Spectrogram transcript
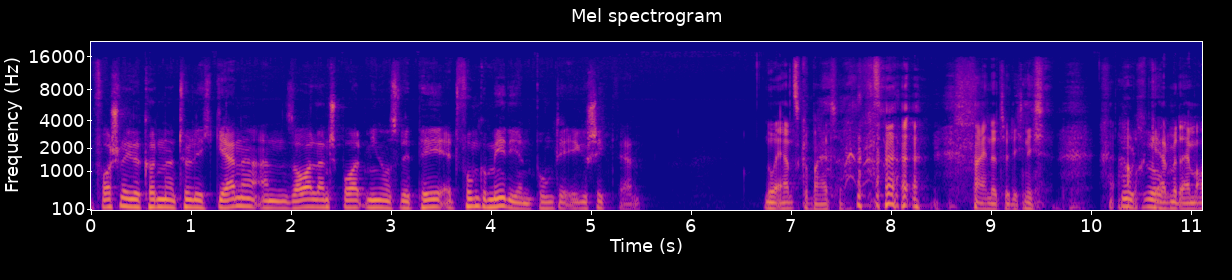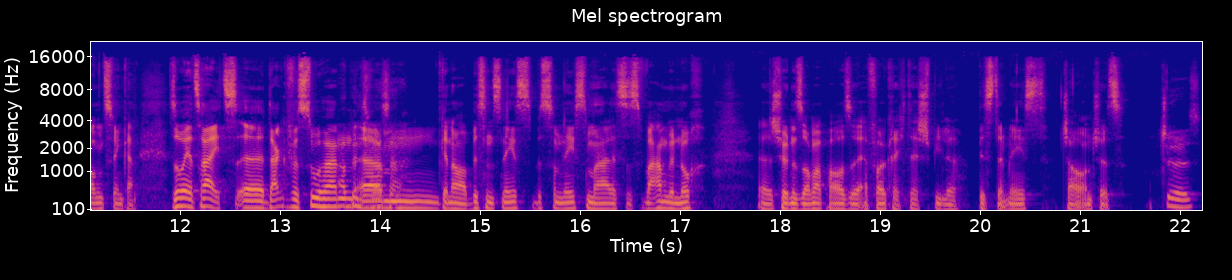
Vorschläge können natürlich gerne an sauerlandsport-wp.funkemedien.de geschickt werden. Nur ernst gemeinte. Nein, natürlich nicht. Gut, Auch so. gern mit einem Augenzwinkern. So, jetzt reicht's. Äh, danke fürs Zuhören. Ähm, genau, bis ins nächste, bis zum nächsten Mal. Es ist warm genug. Äh, schöne Sommerpause, erfolgreiche Testspiele. Bis demnächst. Ciao und tschüss. Tschüss.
